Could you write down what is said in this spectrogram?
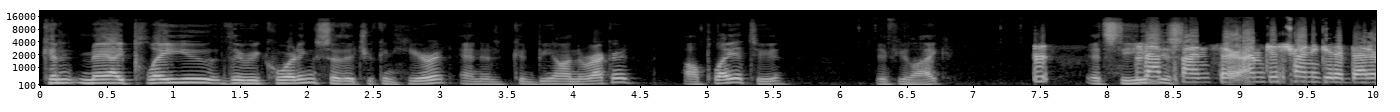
Can may I play you the recording so that you can hear it and it could be on the record? I'll play it to you if you like. It's the That's easiest. fine, sir. I'm just trying to get a better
